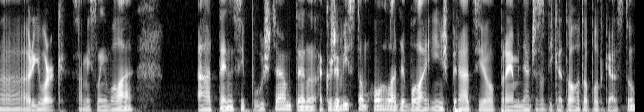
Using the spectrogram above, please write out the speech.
Uh, rework sa myslím volá a ten si púšťam, ten akože v istom ohľade bol aj inšpiráciou pre mňa, čo sa týka tohoto podcastu.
